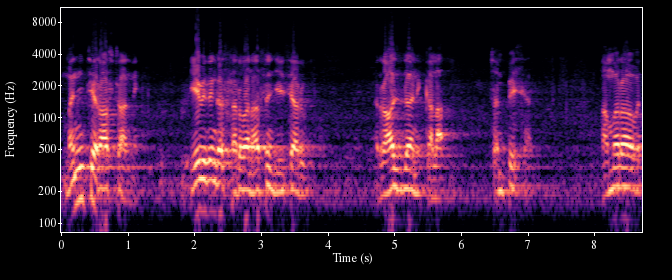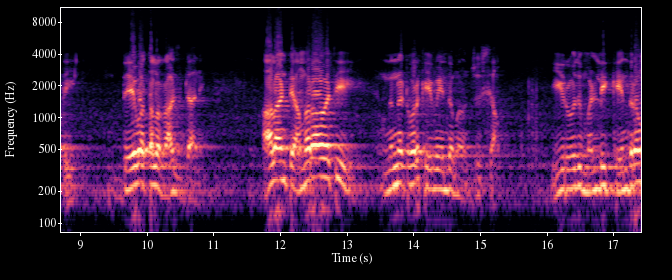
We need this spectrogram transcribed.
మంచి రాష్ట్రాన్ని ఏ విధంగా సర్వనాశనం చేశారు? రాజధాని కళ చంపేశారు. అమరావతి దేవతల రాజధాని. అలాంటి అమరావతి నిన్నటి వరకు ఏమైందో మనం చూసాం ఈరోజు మళ్ళీ కేంద్రం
